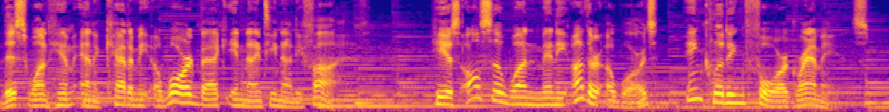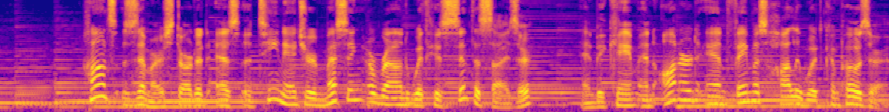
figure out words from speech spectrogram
This won him an Academy Award back in 1995. He has also won many other awards, including four Grammys. Hans Zimmer started as a teenager messing around with his synthesizer and became an honored and famous Hollywood composer.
